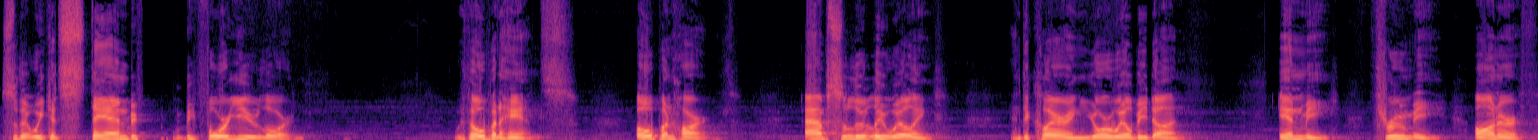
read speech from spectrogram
so that we could stand be- before you, Lord, with open hands, open heart, absolutely willing, and declaring, Your will be done in me, through me, on earth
